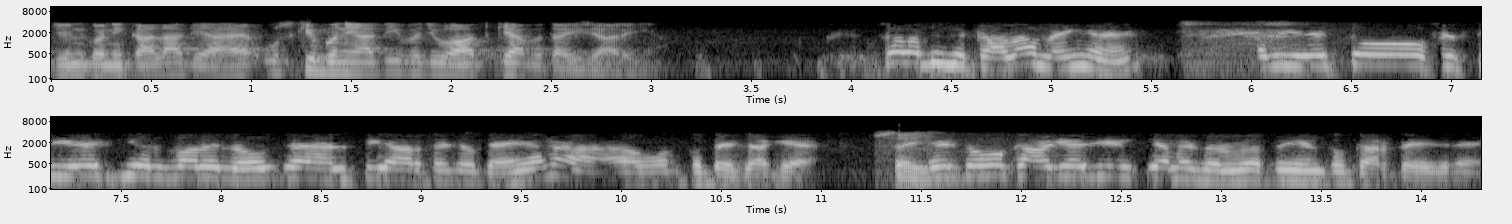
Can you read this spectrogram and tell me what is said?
جن کو نکالا گیا ہے اس کی بنیادی وجوہات کیا بتائی جا رہی ہیں؟ سر ابھی نکالا نہیں ہے۔ ابھی ایک تو ففٹی ایٹ ایئرز والے لوگ جو ایل پی آر سے جو گئے ہیں نا ان کو بھیجا گیا ہے۔ ایک تو وہ کہا گیا جی ان کی ہمیں ضرورت نہیں ان کو گھر بھیج رہے ہیں۔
